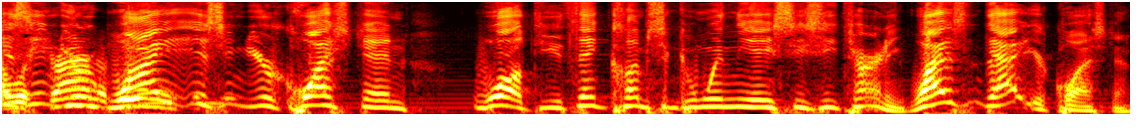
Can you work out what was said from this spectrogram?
isn't your Why finish. isn't your question? Walt, do you think Clemson can win the ACC tourney? Why isn't that your question?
